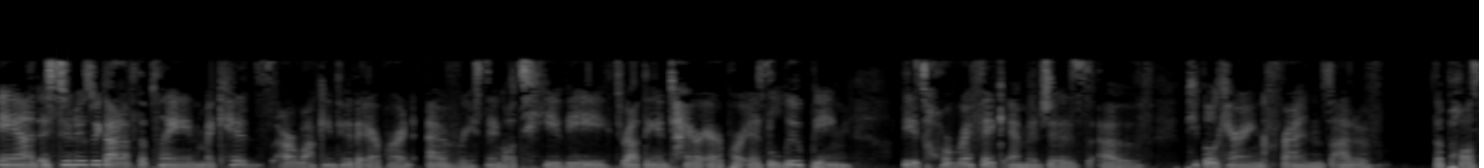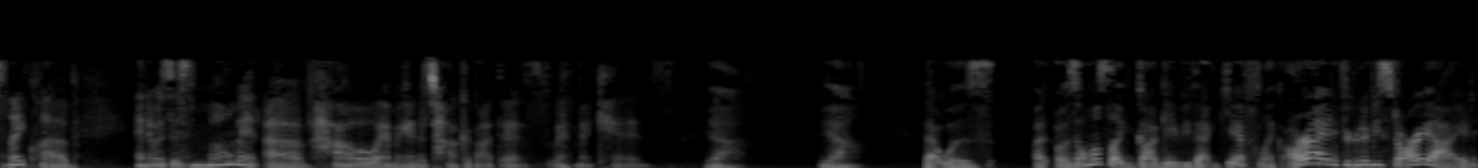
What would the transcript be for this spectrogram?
And as soon as we got off the plane, my kids are walking through the airport and every single TV throughout the entire airport is looping these horrific images of people carrying friends out of the Pulse nightclub. And it was this moment of how am I going to talk about this with my kids? Yeah, yeah. That was. It was almost like God gave you that gift. Like, all right, if you're going to be starry-eyed,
